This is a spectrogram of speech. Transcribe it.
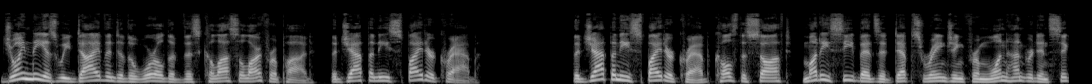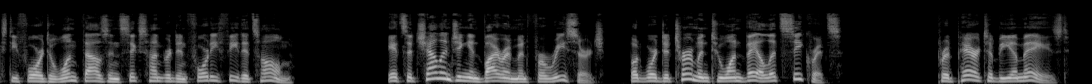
Join me as we dive into the world of this colossal arthropod, the Japanese spider crab. The Japanese spider crab calls the soft, muddy seabeds at depths ranging from 164 to 1,640 feet its home. It's a challenging environment for research, but we're determined to unveil its secrets. Prepare to be amazed.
